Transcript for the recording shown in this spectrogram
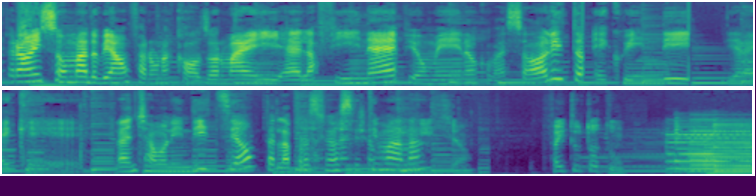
Però insomma dobbiamo fare una cosa, ormai è la fine più o meno come al solito e quindi direi che lanciamo l'indizio per la prossima Lanciamo settimana. l'inizio. Fai tutto tu.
